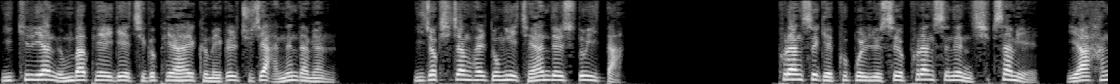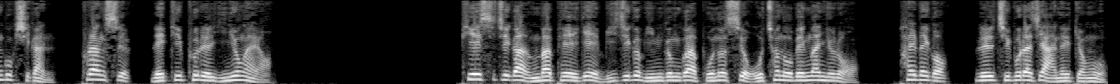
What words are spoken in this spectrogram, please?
이킬리안 은바페에게 지급해야 할 금액을 주지 않는다면 이적 시장 활동이 제한될 수도 있다. 프랑스 게프볼뉴스 프랑스는 13일 이하 한국 시간 프랑스 레키프를 인용하여 PSG가 은바페에게 미지급 임금과 보너스 5,500만 유로 800억을 지불하지 않을 경우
